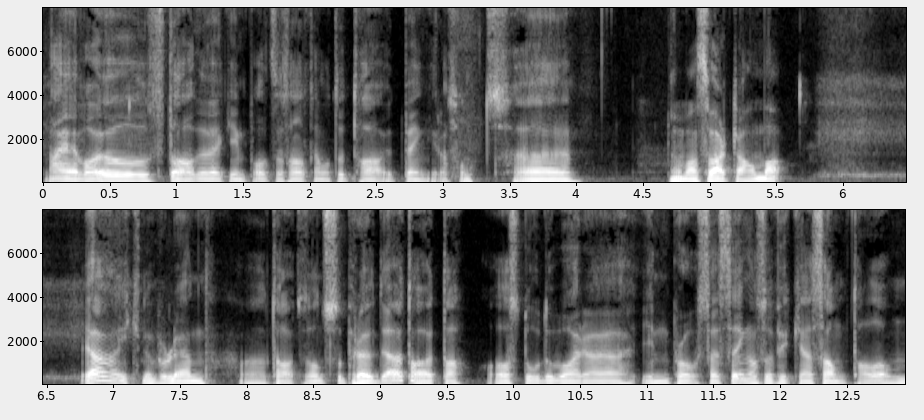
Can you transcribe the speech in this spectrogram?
Nei, jeg var jo stadig vekk innpå at jeg sa at jeg måtte ta ut penger og sånt. Og hva svarte han da? ja, ikke noe problem å ta ut og sånt. Så prøvde jeg å ta ut, da. Og da sto det bare in processing, og så fikk jeg samtale om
